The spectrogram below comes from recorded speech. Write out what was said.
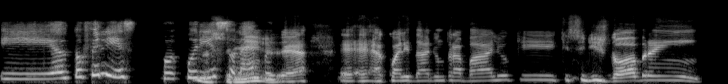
E eu estou feliz por, por isso, né? É, é, é, a qualidade de um trabalho que, que se desdobra em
